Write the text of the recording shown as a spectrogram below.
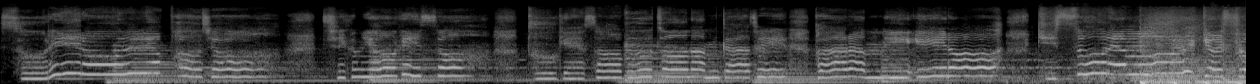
소리로 울려 퍼져. 지금 여기 있어 북에서부터 남까지 바람이 일어. 기술의 물결 속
